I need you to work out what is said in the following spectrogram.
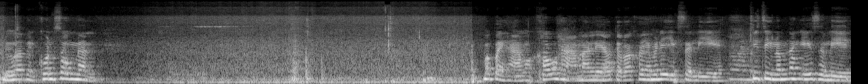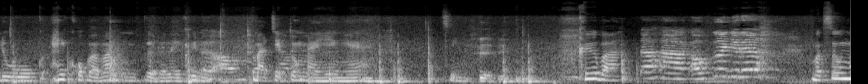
หรือว่าเป็นคนทรงนั่นมาไปหาหมอเขาหามาแล้ว แต่ว่าเขายังไม่ได้เอ็กซเรย์ที่จริงแล้วมันต้องเอ็กซเรย์ดูให้ครบแบบว่ามันเกิดอะไรขึ้น เออเอา บาดเจ็บตรงไหนอย่างเงี้ยจริง คือปะแต่หากเอาขึ้นอยู่เด้อ บักซูโม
